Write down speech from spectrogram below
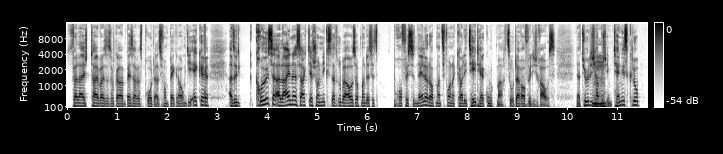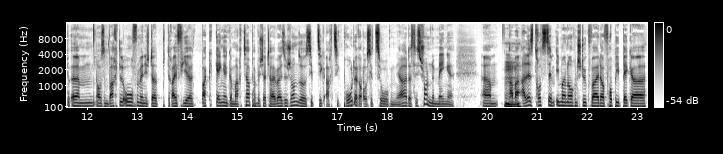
vielleicht teilweise sogar ein besseres Brot als vom Bäcker um die Ecke. Also die Größe alleine sagt ja schon nichts darüber aus, ob man das jetzt professionell oder ob man es von der Qualität her gut macht. So, darauf will ich raus. Natürlich mhm. habe ich im Tennisclub ähm, aus dem Wachtelofen, wenn ich da drei, vier Backgänge gemacht habe, habe ich da teilweise schon so 70, 80 Brote rausgezogen. Ja, das ist schon eine Menge. Ähm, mhm. Aber alles trotzdem immer noch ein Stück weit auf Hobbybäcker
